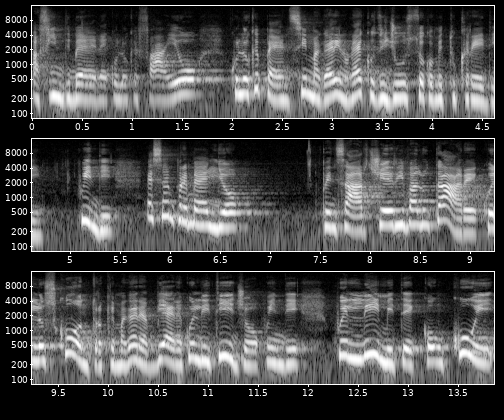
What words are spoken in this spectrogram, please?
a fin di bene quello che fai o quello che pensi magari non è così giusto come tu credi. Quindi è sempre meglio pensarci e rivalutare quello scontro che magari avviene, quel litigio, quindi quel limite con cui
